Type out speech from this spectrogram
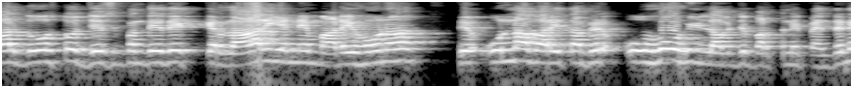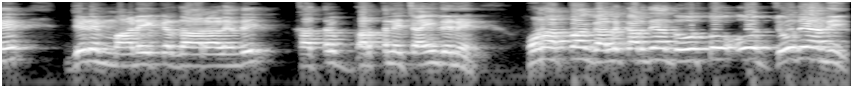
ਪਰ ਦੋਸਤੋ, ਜਿਸ ਬੰਦੇ ਦੇ ਕਿਰਦਾਰ ਹੀ ਇੰਨੇ ਮਾੜੇ ਹੋਣ, ਤੇ ਉਹਨਾਂ ਬਾਰੇ ਤਾਂ ਫਿਰ ਉਹੋ ਹੀ ਲਫ਼ਜ਼ ਵਰਤਨੇ ਪੈਂਦੇ ਨੇ, ਜਿਹੜੇ ਮਾੜੇ ਕਿਰਦਾਰ ਵਾਲਿਆਂ ਦੇ ਖਾਤਰ ਵਰਤਨੇ ਚਾਹੀਦੇ ਨੇ। ਹੁਣ ਆਪਾਂ ਗੱਲ ਕਰਦੇ ਹਾਂ ਦੋਸਤੋ, ਉਹ ਯੋਧਿਆਂ ਦੀ,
